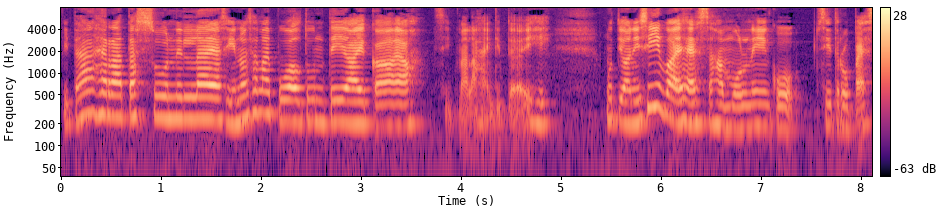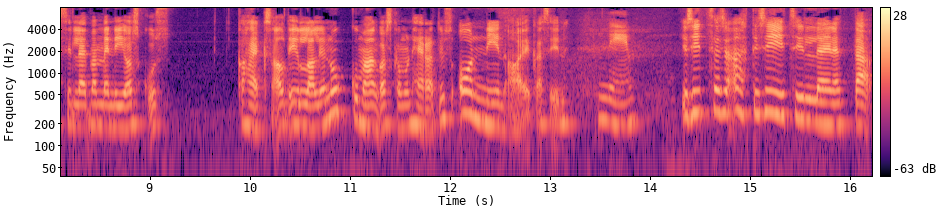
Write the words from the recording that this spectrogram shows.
pitää herätä suunnilleen ja siinä on sellainen puoli tuntia aikaa ja sit mä lähdenkin töihin. Mutta joo, niin siinä vaiheessahan mulla niinku sit rupesi silleen, että mä menin joskus kahdeksalta illalla jo nukkumaan, koska mun herätys on niin aikaisin. Niin. Ja sitten se lähti siitä silleen, että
